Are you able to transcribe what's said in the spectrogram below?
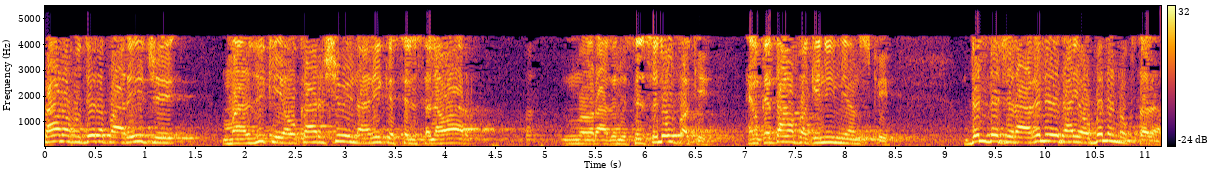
کان هو دې لپاره چې ماضی کې او کار شوی ناری کې سلسله وار راغلي سلسله پکې انقطاع پکې نه میانس کې دلته چې راغلي دا یو بل نقطه ده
